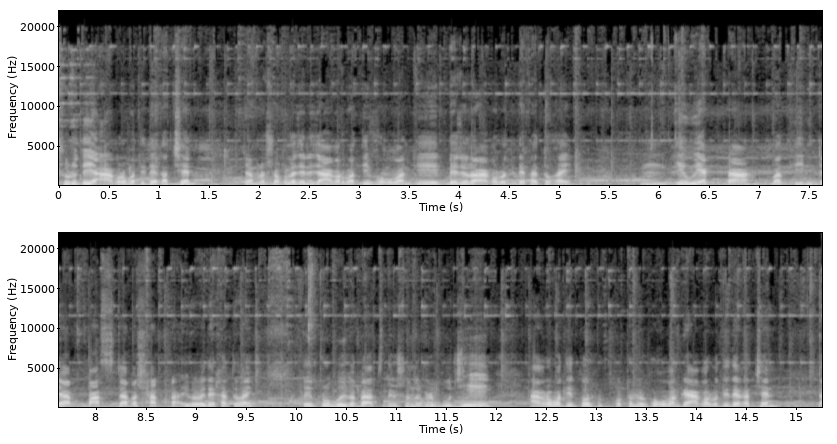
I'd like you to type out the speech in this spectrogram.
শুরুতেই আগরবাতি দেখাচ্ছেন। যে আমরা সকলে জানি যে আগরবাতি ভগবানকে বেজোড়া আগরবাতি দেখাতে হয়। কেউ একটা বা তিনটা, পাঁচটা বা সাতটা এভাবে দেখাতে হয়। তো এই প্রভু এইভাবে আজকে থেকে সুন্দর করে বুঝিয়ে আগরবাতি প্রথমে ভগবানকে আগরবাতি দেখাচ্ছেন। তা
